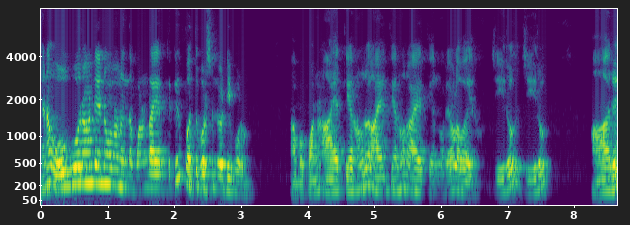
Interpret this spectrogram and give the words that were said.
ஏன்னா ஒவ்வொரு ஆண்டு என்ன பண்ணணும்? இந்த பன்னெண்டாயிரத்துக்கு பத்து பர்சன்ட் வட்டி போடணும். அப்போ பன்ன ஆயிரத்தி இரநூறு ஆயிரத்தி இரநூறு ஆயிரத்தி இரநூறு. எவ்வளோ ஆயிரும்? ஜீரோ ஜீரோ ஆறு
